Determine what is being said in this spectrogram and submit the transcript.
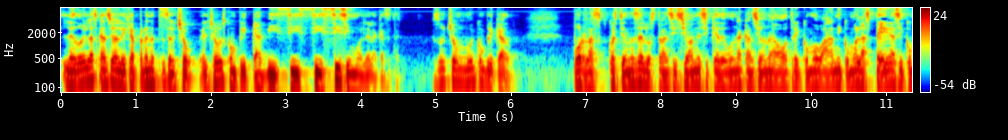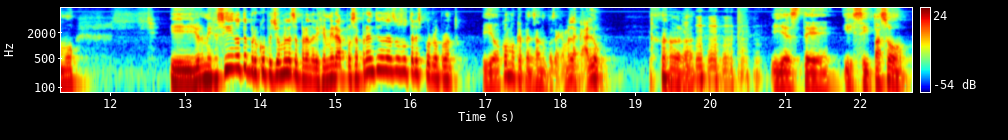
le doy las canciones, le dije, apréndete el show. El show es complicadísimo, el de la caseta. Es un show muy complicado por las cuestiones de las transiciones y que de una canción a otra y cómo van y cómo las pegas y cómo... Y yo le dije, sí, no te preocupes, yo me las aprendo. Le dije, mira, pues aprende unas dos o tres por lo pronto. Y yo como que pensando, pues déjame la calo. ¿Verdad? y este, y sí pasó.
